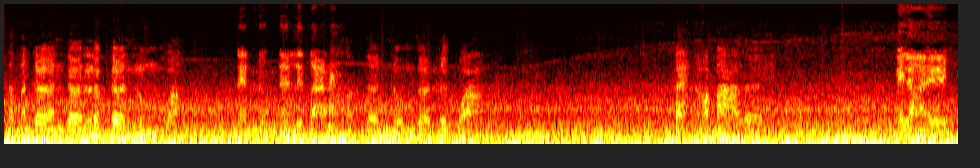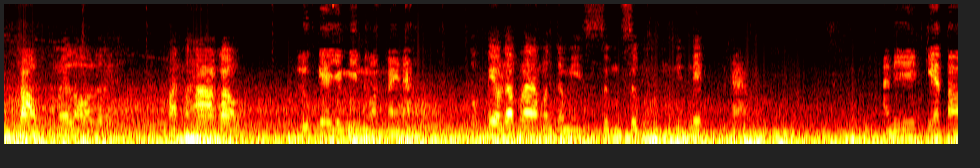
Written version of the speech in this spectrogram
แต่มันเดินเดินลึกเดินนุ่มกว่าเดินนุ่มเดินลึกกว่าไหมเดินนุ่มเดินลึกกว่า แตะเข้ามาเลยไม่รอเลยเข้าไม่รอเลยพันห้าก็ลูกเดียวยังมีหน่วงหน่อยนะลูกเดียวแรกๆมันจะมีซึมซึมนิดนิดครับ อันนี้เกียร์ต่อ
